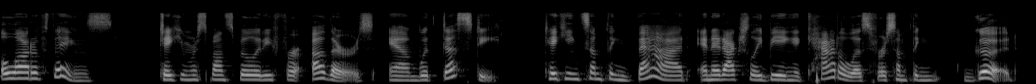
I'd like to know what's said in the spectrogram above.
a lot of things. Taking responsibility for others and with Dusty, taking something bad and it actually being a catalyst for something good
